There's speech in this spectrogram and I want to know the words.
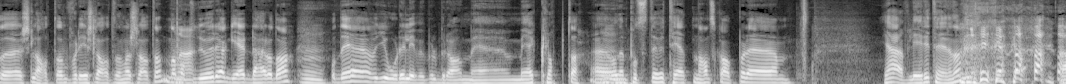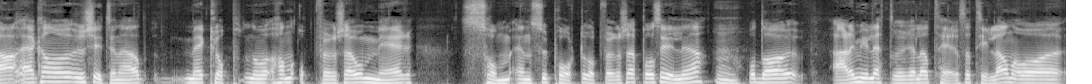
eh, Zlatan fordi Zlatan var Zlatan. Da Nei. måtte du jo reagert der og da. Mm. Og det gjorde Liverpool bra med, med Klopp, da. Eh, Mm. Og den positiviteten han skaper, det Jævlig irriterende. Ja, jeg kan skyte inn her at med Klopp nå, Han oppfører seg jo mer som en supporter oppfører seg på sidelinja, Mm. og da er det mye lettere å relatere seg til han, og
